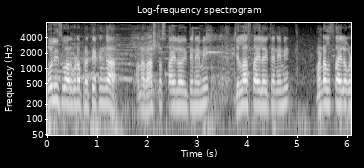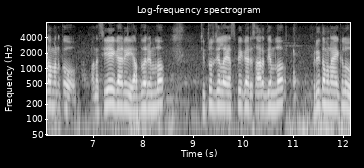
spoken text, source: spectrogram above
పోలీసు వారు కూడా ప్రత్యేకంగా మన రాష్ట్ర స్థాయిలో అయితేనేమి జిల్లా స్థాయిలో అయితేనేమి మండల స్థాయిలో కూడా మనకు మన సిఐ గారి ఆధ్వర్యంలో చిత్తూరు జిల్లా ఎస్పీ గారి సారథ్యంలో ప్రీతమ నాయకులు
